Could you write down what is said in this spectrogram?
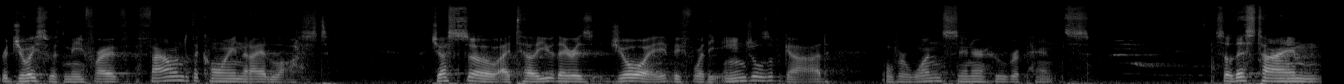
Rejoice with me, for I have found the coin that I had lost. Just so, I tell you, there is joy before the angels of God over one sinner who repents. So this time,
